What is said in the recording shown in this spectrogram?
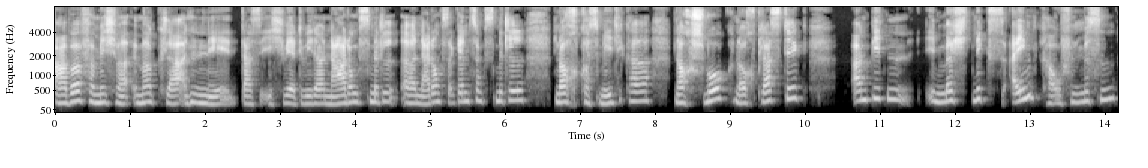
Aber für mich war immer klar, nee, dass ich werde weder Nahrungsmittel, äh, Nahrungsergänzungsmittel, noch Kosmetika, noch Schmuck, noch Plastik anbieten. Ich möchte nichts einkaufen müssen,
